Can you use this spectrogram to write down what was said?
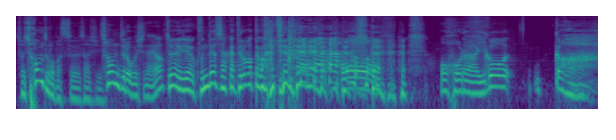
저 처음 들어봤어요 사실 처음 들어보시나요? 저는 이제 군대에서 잠깐 들어봤던 것 같은데. 어, 어허라, 이거, 아,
